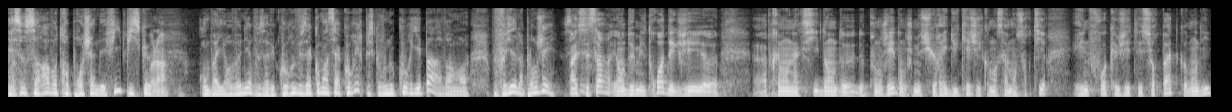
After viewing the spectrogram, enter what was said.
Et ce sera votre prochain défi puisque voilà on va y revenir. Vous avez couru, vous avez commencé à courir puisque vous ne couriez pas avant. Euh, vous faisiez de la plongée. Ouais, c'est ça. Et en 2003, dès que j'ai, euh, après mon accident de, plongée, donc je me suis rééduqué, j'ai commencé à m'en sortir. Et une fois que j'étais sur patte, comme on dit,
